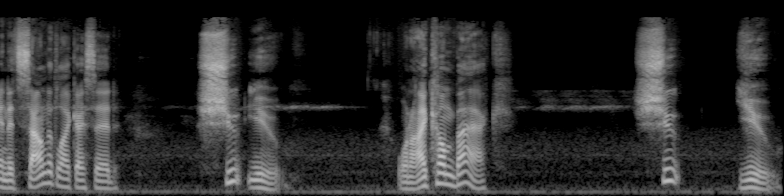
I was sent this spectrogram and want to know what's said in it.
And it sounded like I said, shoot you when I come back, shoot you.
